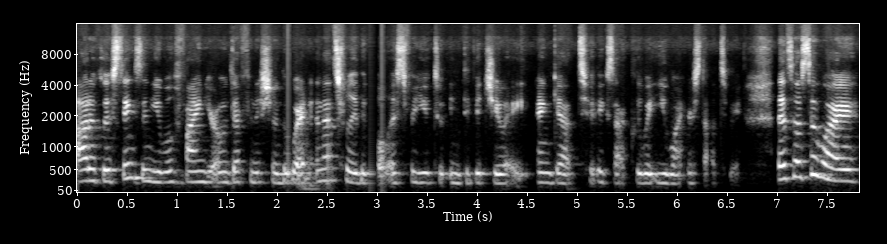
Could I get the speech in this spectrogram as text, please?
out of those things and you will find your own definition of the word. And that's really the goal is for you to individuate and get to exactly what you want your style to be. That's also why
